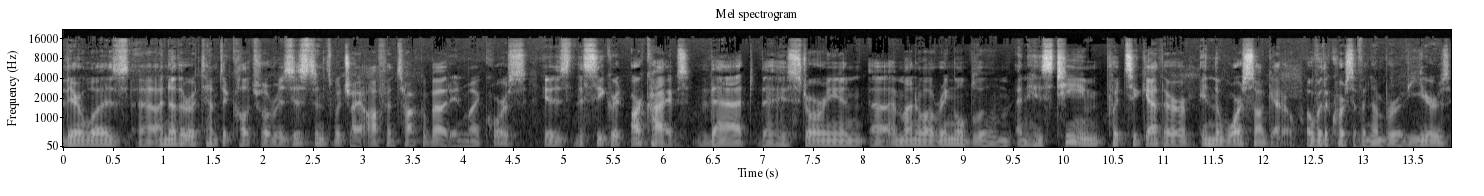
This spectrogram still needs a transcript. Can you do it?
There was uh, another attempt at cultural resistance, which I often talk about in my course, is the secret archives that the historian uh, Emanuel Ringelblum and his team put together in the Warsaw Ghetto over the course of a number of years,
